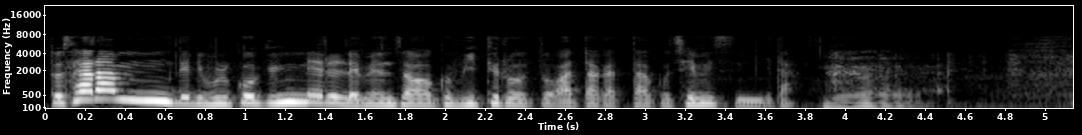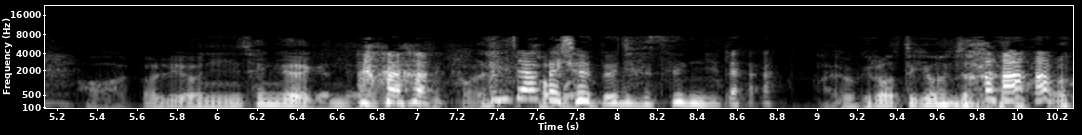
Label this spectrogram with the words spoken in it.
또 사람들이 물고기 흉내를 내면서 그 밑으로 또 왔다 갔다 하고 재밌습니다. 예. 아, 빨리 연인이 생겨야겠네요. 혼자 가셔도 좋습니다. 아, 여기를 어떻게 혼자 가요?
